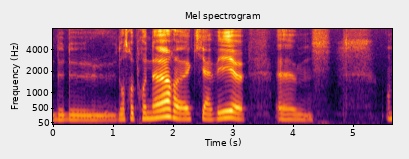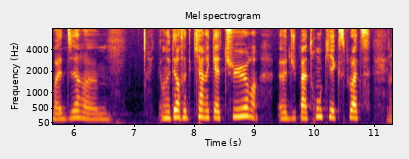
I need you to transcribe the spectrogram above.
de- de- d'entrepreneurs qui avaient, on va dire, on était dans cette caricature euh, du patron qui exploite. Ouais.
